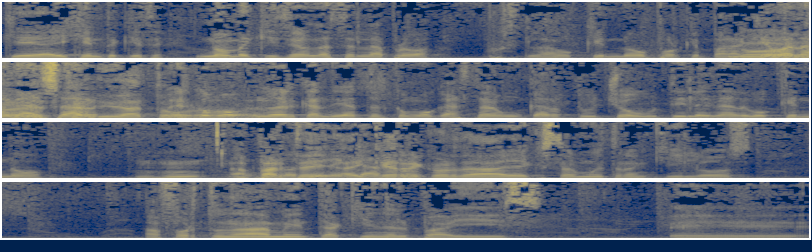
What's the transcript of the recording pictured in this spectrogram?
que hay gente que dice, no me quisieron hacer la prueba. Pues claro que no, porque ¿para No, qué van a eres gastar? candidato, es como, no eres candidato, es como gastar un cartucho útil en algo que no. Aparte, no hay que recordar, hay que estar muy tranquilos. Afortunadamente aquí en el país, eh,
